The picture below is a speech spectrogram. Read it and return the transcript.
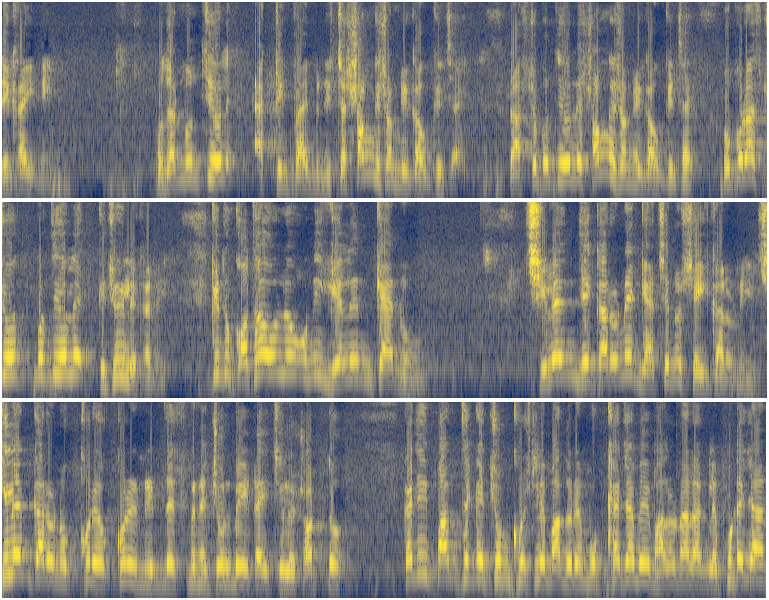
লেখাই নেই। প্রধানমন্ত্রী হলে অ্যাক্টিং প্রাইম মিনিস্টার সঙ্গে সঙ্গে কাউকে চাই, রাষ্ট্রপতি হলে সঙ্গে সঙ্গে কাউকে চাই, উপরাষ্ট্রপতি হলে কিছুই লেখা নেই। কিন্তু কথা হলো উনি গেলেন কেন? ছিলেন যে কারণে, গেছেনও সেই কারণেই। ছিলেন কারণ অক্ষরে অক্ষরে নির্দেশ মেনে চলবে, এটাই ছিল শর্ত। কাজেই পান থেকে চুন খসলে বাঁদরে মুখ খেঁচাবে, ভালো না লাগলে ফুটে যান।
